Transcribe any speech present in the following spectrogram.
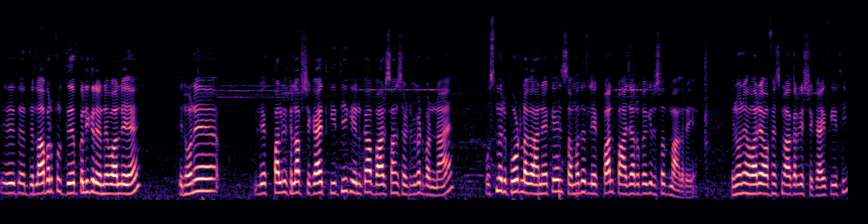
दिलावरपुर देवकली के रहने वाले हैं। इन्होंने लेखपाल के खिलाफ शिकायत की थी कि इनका वारसान सर्टिफिकेट बनना है। उसमें रिपोर्ट लगाने के संबंधित लेखपाल पाँच हज़ार रुपये की रिश्वत मांग रहे हैं। इन्होंने हमारे ऑफ़िस में आकर के शिकायत की थी।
